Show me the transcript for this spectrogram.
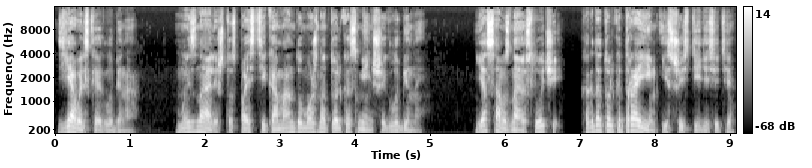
Дьявольская глубина. Мы знали, что спасти команду можно только с меньшей глубины. Я сам знаю случай, когда только троим из 60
